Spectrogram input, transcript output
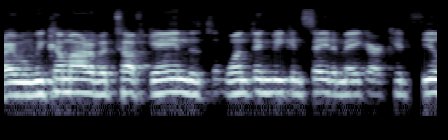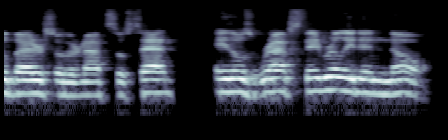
Right? When we come out of a tough game, the one thing we can say to make our kid feel better so they're not so sad hey, those refs, they really didn't know.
